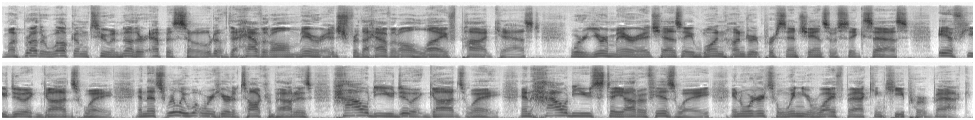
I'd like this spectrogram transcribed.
My brother, welcome to another episode of the Have It All Marriage for the Have It All Life podcast, where your marriage has a 100% chance of success if you do it God's way. And that's really what we're here to talk about is how do you do it God's way? And how do you stay out of his way in order to win your wife back and keep her back?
